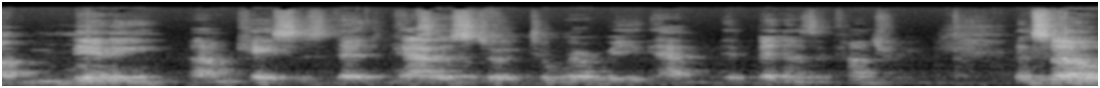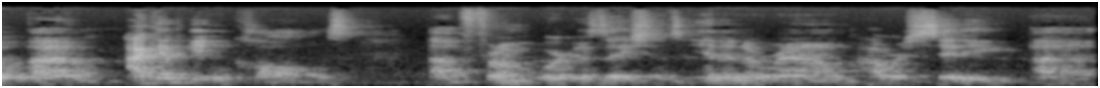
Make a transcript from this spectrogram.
of, many um, cases that got us to, to where we have been as a country. And so um, I kept getting calls uh, from organizations in and around our city, uh,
